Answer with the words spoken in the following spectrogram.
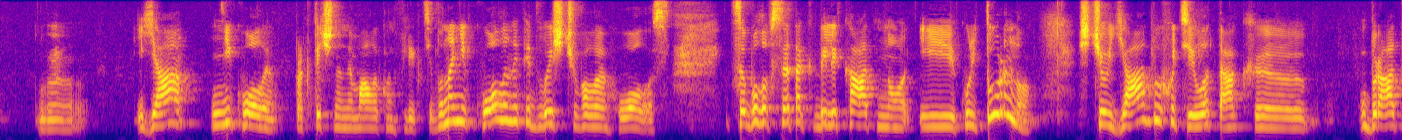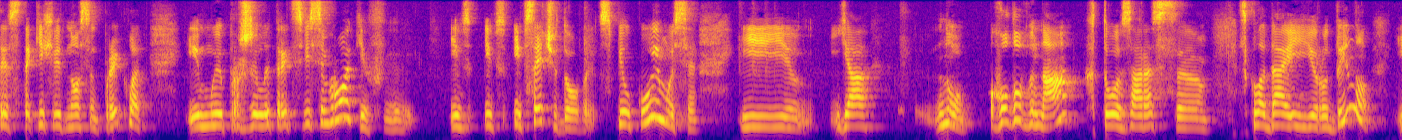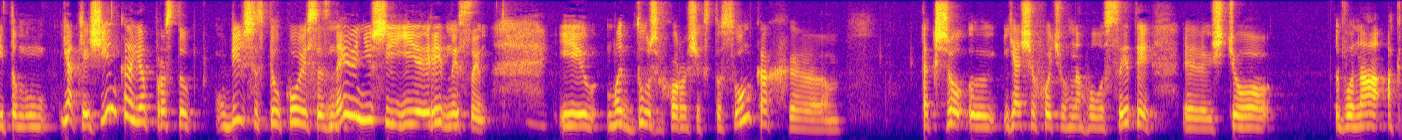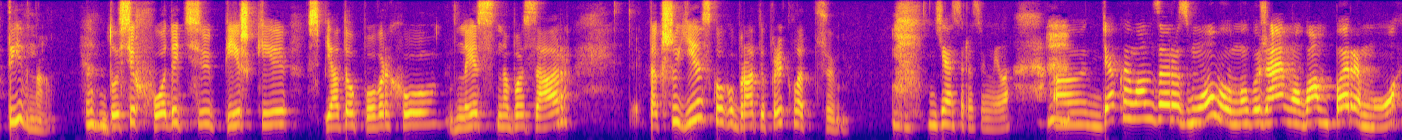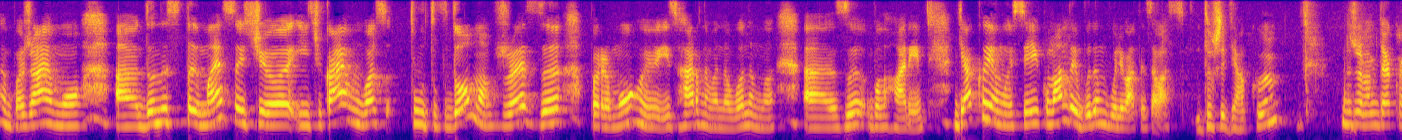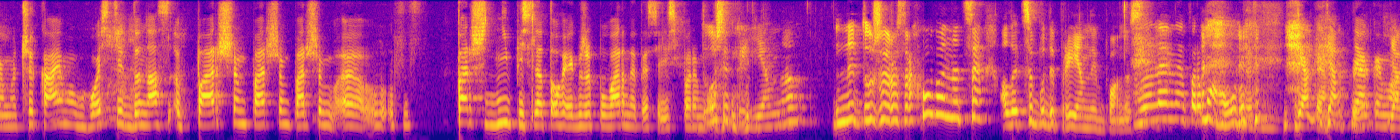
я ніколи практично не мала конфліктів. Вона ніколи не підвищувала голос. Це було все так делікатно і культурно, що я би хотіла так е, брати з таких відносин приклад. І ми прожили 38 років, е, і, і, і все чудово. Спілкуємося. І я ну, головна, хто зараз е, складає її родину, і тому як я жінка, я просто більше спілкуюся з нею, ніж її рідний син. І ми в дуже хороших стосунках. е, Так що е, я ще хочу наголосити, що вона активна. Мгм. Досі ходить пішки з п'ятого поверху вниз на базар. Так що є з кого брати приклад. Я зрозуміла. Дякую вам за розмову. Ми бажаємо вам перемоги, бажаємо донести меседж е, і чекаємо вас тут вдома вже з перемогою і з гарними новинами е, з Болгарії. Дякуємо всією командою. Будемо болівати за вас. Дуже дякую. Дуже вам дякуємо. Чекаємо в гості до нас першим, першим, першим е, в- в перші дні після того, як вже повернетеся із перемоги. Дуже приємно. Не дуже розраховую на це, але це буде приємний бонус. Головне не перемога. Дякую. Дякую. Дякуємо.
